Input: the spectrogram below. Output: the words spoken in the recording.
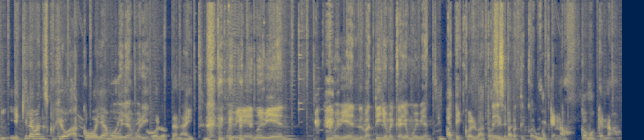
Y, y aquí la banda escogió a Koyamori. de Call of the Night. Muy bien, muy bien. Muy bien. El batillo me cayó muy bien. Simpático el vato, Sí, simpático. simpático. ¿Cómo que no? ¿Cómo que no?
